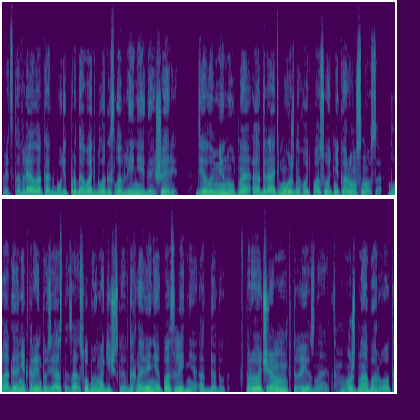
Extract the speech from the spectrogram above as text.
Представляла, как будет продавать благословление Гайшери. Дело минутное, а драть можно хоть по сотне корон с носа. Благо, некоторые энтузиасты за особое магическое вдохновение последнее отдадут. Впрочем, кто ее знает, может, наоборот,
